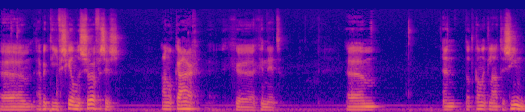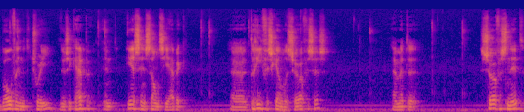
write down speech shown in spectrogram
uh, heb ik die verschillende surfaces aan elkaar ge, genit. Um, en dat kan ik laten zien boven in de tree. Dus ik heb in eerste instantie heb ik uh, drie verschillende surfaces. En met de surface knit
